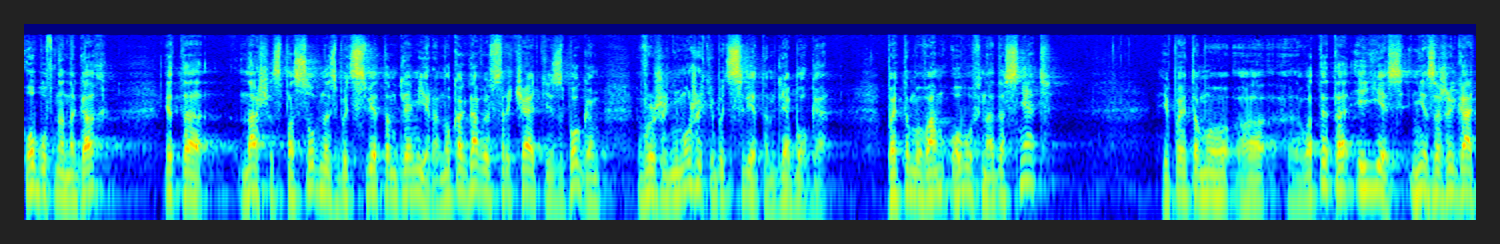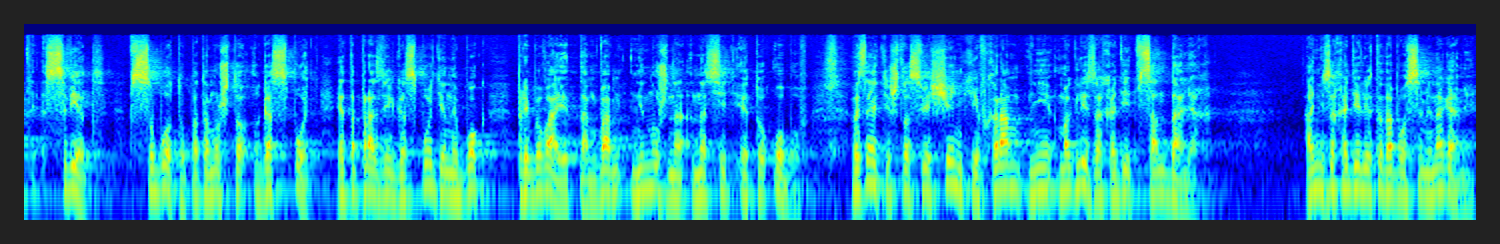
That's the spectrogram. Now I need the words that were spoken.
Обувь на ногах – это наша способность быть светом для мира. Но когда вы встречаетесь с Богом, вы же не можете быть светом для Бога. Поэтому вам обувь надо снять. И поэтому э, вот это и есть не зажигать свет в субботу, потому что Господь, это праздник Господень, и Бог пребывает там. Вам не нужно носить эту обувь. Вы знаете, что священники в храм не могли заходить в сандалях. Они заходили туда босыми ногами.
